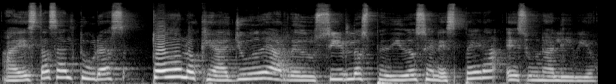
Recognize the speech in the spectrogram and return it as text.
A estas alturas, todo lo que ayude a reducir los pedidos en espera es un alivio.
